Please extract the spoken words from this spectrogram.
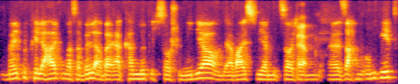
Naib Bukele halten, was er will, aber er kann wirklich Social Media und er weiß, wie er mit solchen ja. äh, Sachen umgeht.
